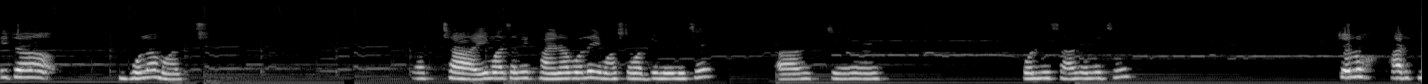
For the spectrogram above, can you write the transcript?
এটা ভোলা মাছ। আচ্ছা এই মাছ আমি খাই না বলে এই মাছটা আমার জন্য এনেছে। আর হচ্ছে কলমি শাক এনেছে। চলো, আর কি,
